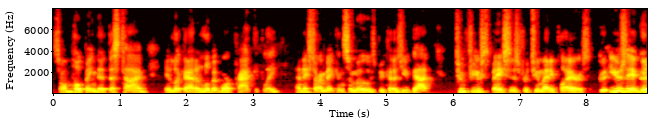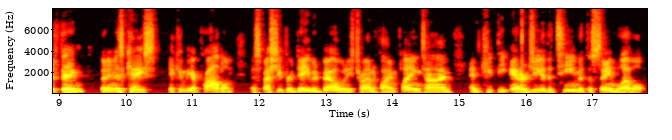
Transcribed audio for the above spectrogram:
So I'm hoping that this time they look at it a little bit more practically and they start making some moves because you've got too few spaces for too many players. Usually a good thing, but in this case, it can be a problem, especially for David Bell when he's trying to find playing time and keep the energy of the team at the same level.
